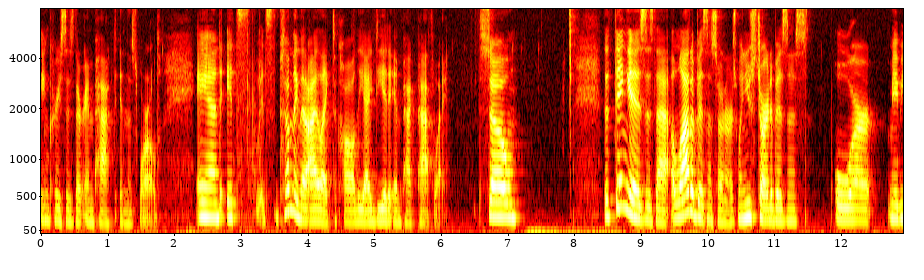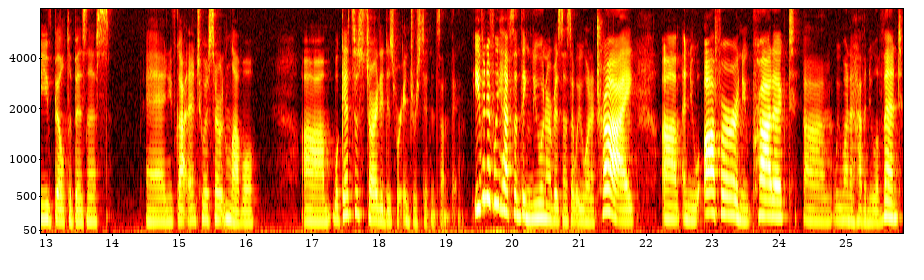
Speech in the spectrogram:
increases their impact in this world. And it's it's something that I like to call the idea to impact pathway. So the thing is, is that a lot of business owners, when you start a business, or maybe you've built a business and you've gotten it to a certain level, um, what gets us started is we're interested in something. Even if we have something new in our business that we want to try, um, a new offer, a new product, um, we want to have a new event,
